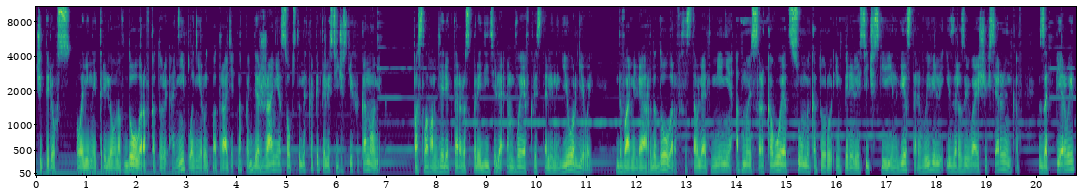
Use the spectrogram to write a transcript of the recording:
4,5 триллионов долларов, которые они планируют потратить на поддержание собственных капиталистических экономик. По словам директора-распорядителя МВФ Кристалины Георгиевой, 2 миллиарда долларов составляет менее 1 сороковой от суммы, которую империалистические инвесторы вывели из развивающихся рынков за первые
